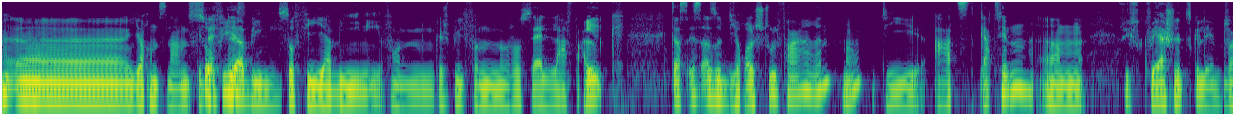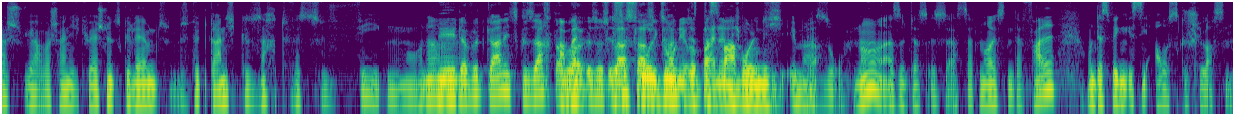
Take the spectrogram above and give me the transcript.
Äh, Jochens Namensgedächtnis. Sophia Bini. Sophia Bini, von, gespielt von Rosella Falk. Das ist also die Rollstuhlfahrerin, ne? die Arztgattin. Ähm, Sie ist querschnittsgelähmt. wasch- ja, wahrscheinlich querschnittsgelähmt. Es wird gar nicht gesagt, weswegen, oder? Nee, da wird gar nichts gesagt, aber, es ist glasklar, wohl sie kann ihre das, Beine das war nicht wohl benutzen. nicht immer so. Ne? Also das ist erst seit neuestem der Fall und deswegen ist sie ausgeschlossen.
